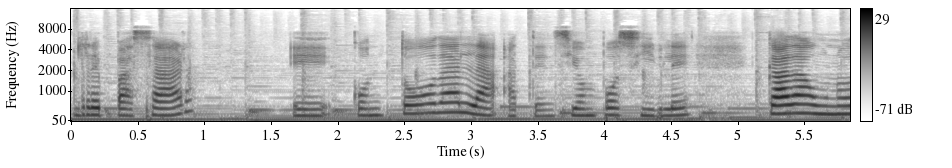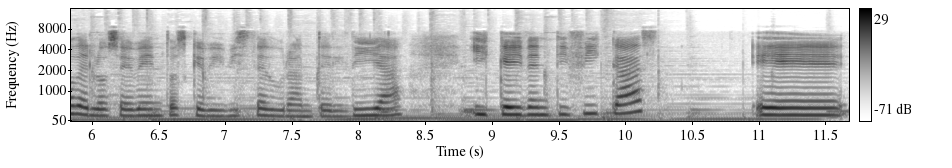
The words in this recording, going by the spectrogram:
repasar eh, con toda la atención posible cada uno de los eventos que viviste durante el día y que identificas eh,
